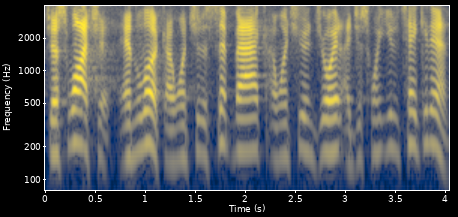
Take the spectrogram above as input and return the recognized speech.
Just watch it. And look, I want you to sit back. I want you to enjoy it. I just want you to take it in.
